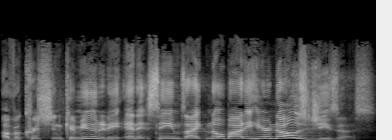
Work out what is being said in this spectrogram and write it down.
of a Christian community and it seems like nobody here knows Jesus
